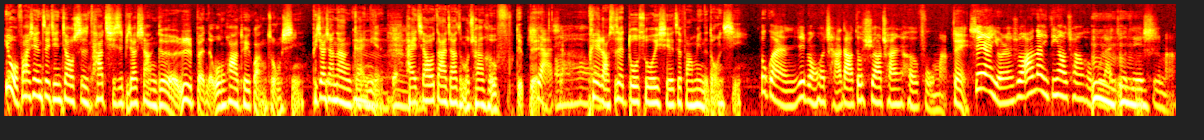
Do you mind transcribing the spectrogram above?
因为我发现这间教室它其实比较像一个日本的文化推广中心，比较像那样的概念，嗯还教大家怎么穿和服，对不对？是啊是啊。哦，可以老师再多说一些这方面的东西。不管日本或茶道都需要穿和服嘛。对，虽然有人说啊，那一定要穿和服来做这些事嘛，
